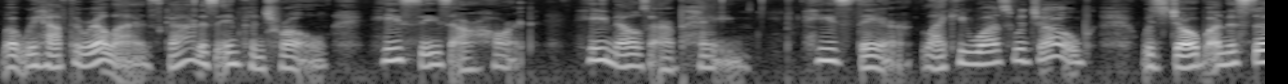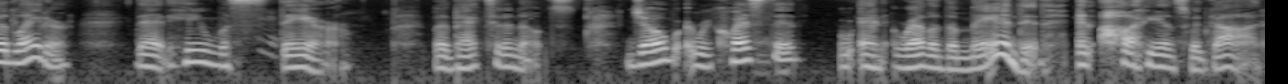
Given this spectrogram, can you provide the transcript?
But we have to realize God is in control. He sees our heart, He knows our pain. He's there, like He was with Job, which Job understood later that He was there. But back to the notes. Job requested and rather demanded an audience with God.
